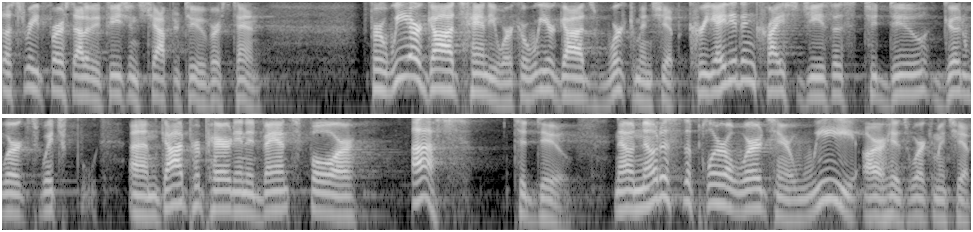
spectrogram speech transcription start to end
let's read first out of Ephesians chapter 2, verse 10. For we are God's handiwork, or we are God's workmanship, created in Christ Jesus to do good works, which um, God prepared in advance for us to do. Now, notice the plural words here. We are his workmanship,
